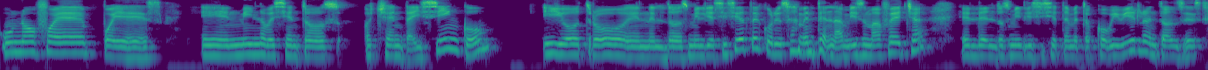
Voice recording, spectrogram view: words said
Uno fue, pues, en 1985 y otro en el 2017, curiosamente en la misma fecha. El del 2017 me tocó vivirlo, entonces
